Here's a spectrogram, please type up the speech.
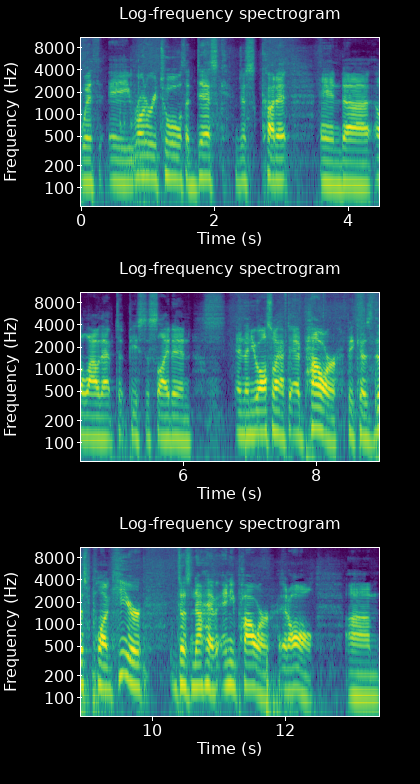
with a rotary tool with a disc. Just cut it and uh, allow that to, piece to slide in. And then you also have to add power because this plug here does not have any power at all. Um,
